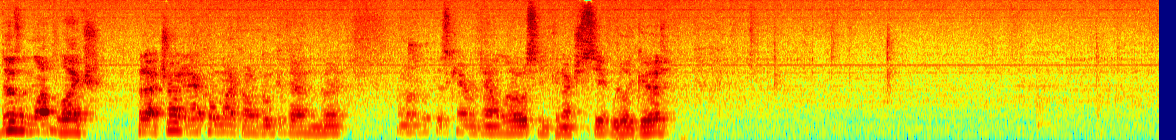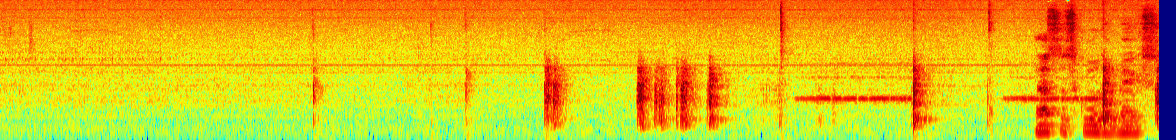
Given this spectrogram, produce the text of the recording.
doesn't not like, but I tried an echo mic, I'll go get that in a minute. I'm going to put this camera down low so you can actually see it really good. That's the school that makes the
